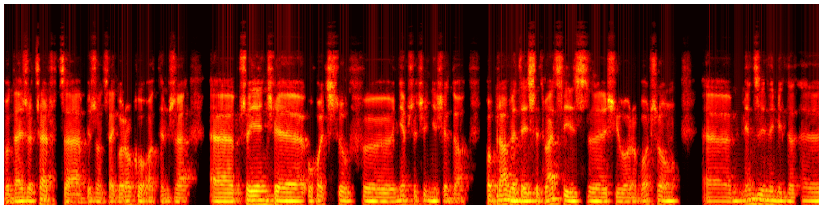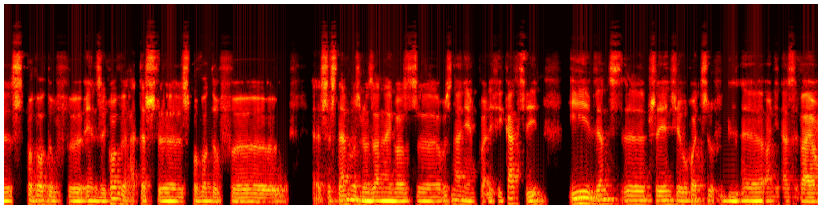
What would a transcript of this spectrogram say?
bodajże czerwca bieżącego roku o tym, że e, przyjęcie uchodźców e, nie przyczyni się do poprawy tej sytuacji z siłą roboczą, między innymi z powodów językowych, a też z powodów systemu związanego z uznaniem kwalifikacji i więc przyjęcie uchodźców oni nazywają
